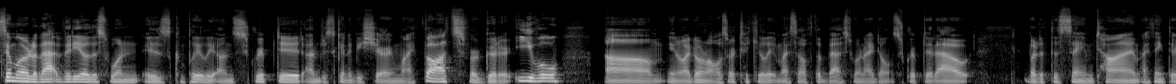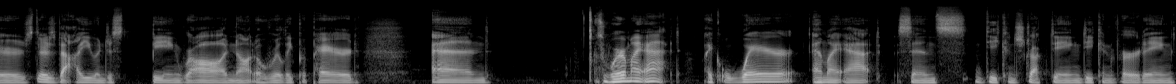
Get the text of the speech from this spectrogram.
Similar to that video, this one is completely unscripted. I'm just going to be sharing my thoughts for good or evil. Um, you know, I don't always articulate myself the best when I don't script it out, but at the same time, I think there's there's value in just being raw and not overly prepared. And so, where am I at? Like, where am I at since deconstructing, deconverting?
